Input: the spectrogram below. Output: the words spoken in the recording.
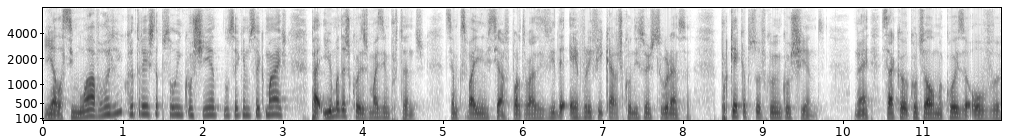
E ela simulava, olha, eu encontrei esta pessoa inconsciente, não sei o que, não sei o que mais. Pá, e uma das coisas mais importantes, sempre que se vai iniciar suporte básico de vida, é verificar as condições de segurança. Porquê é que a pessoa ficou inconsciente? Não é? Será que aconteceu alguma coisa? Houve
